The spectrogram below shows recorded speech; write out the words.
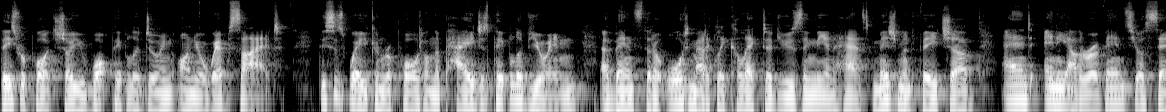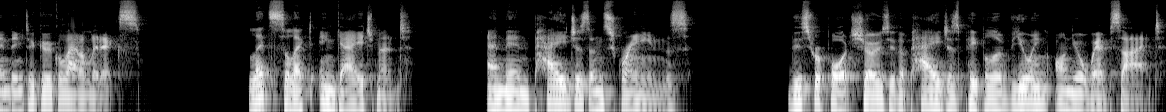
These reports show you what people are doing on your website. This is where you can report on the pages people are viewing, events that are automatically collected using the enhanced measurement feature, and any other events you're sending to Google Analytics. Let's select engagement, and then pages and screens. This report shows you the pages people are viewing on your website.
